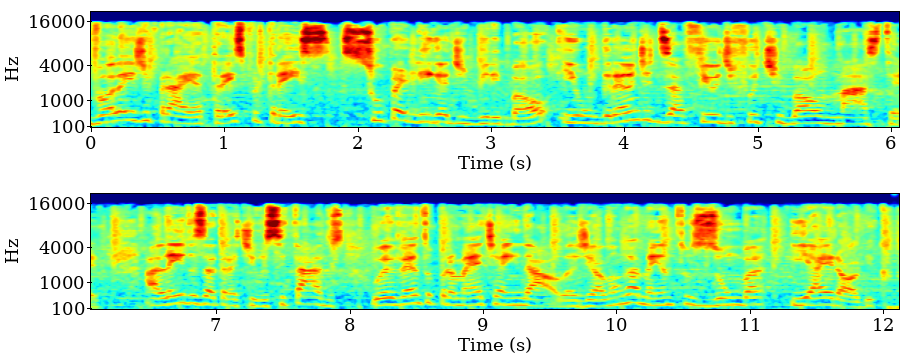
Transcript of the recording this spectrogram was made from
vôlei de praia 3x3, Superliga de Biribol e um grande desafio de futebol master. Além dos atrativos citados, o evento promete ainda aulas de alongamento, zumba e aeróbica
